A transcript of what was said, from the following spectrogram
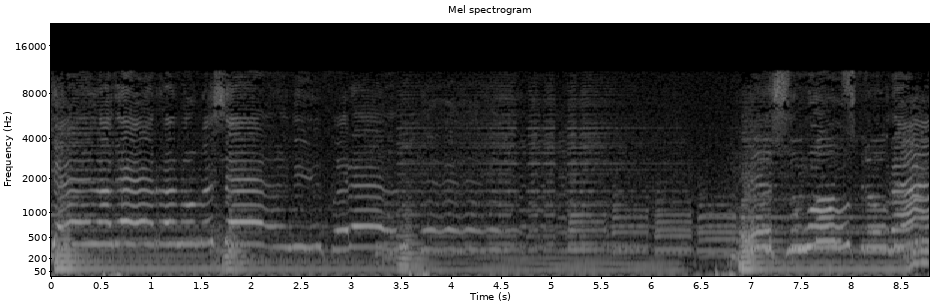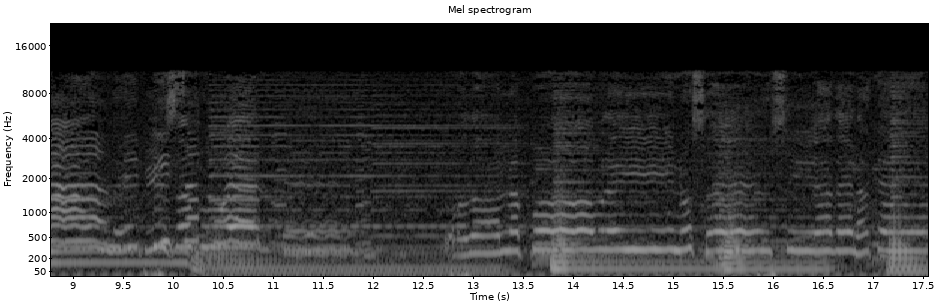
que la guerra no me sea indiferente. Es un monstruo grande y pisa fuerte toda la pobre inocencia de la gente.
